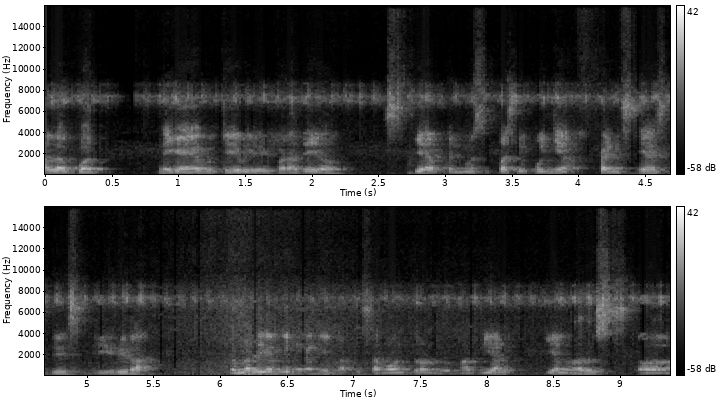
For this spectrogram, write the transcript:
Kalau buat ini kayak aku dewi, berarti yo setiap band musik pasti punya fansnya sendiri sendiri lah. Dan berarti kan gini kan ya nggak bisa kontrol loh. Artian yang harus eh,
